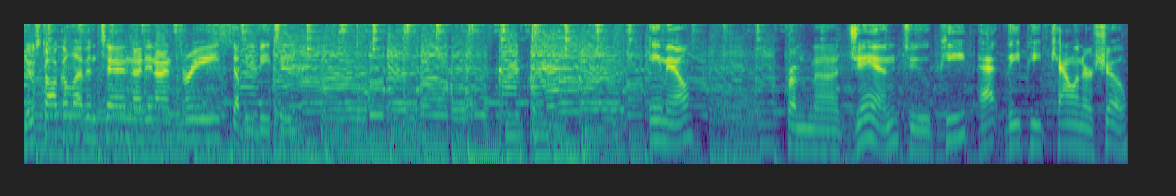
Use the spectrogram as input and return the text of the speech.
News Talk 1110 99.3 WBT. Email from uh, Jan to Pete at the Pete Kaliner Show.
